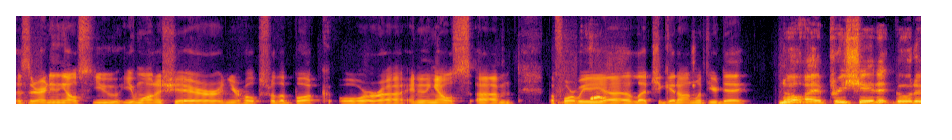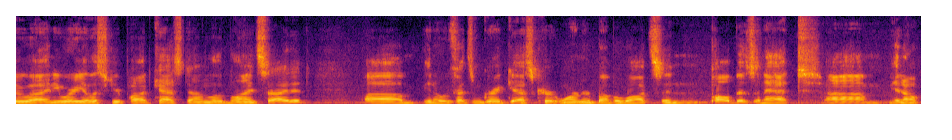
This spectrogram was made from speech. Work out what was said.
is there anything else you you want to share in your hopes for the book or uh, anything else um, before we uh, let you get on with your day? No, I appreciate it. Go to uh, anywhere you listen to your podcast. Download Blindsided. Um, you know, we've had some great guests: Kurt Warner, Bubba Watson, Paul Bissonnette. Um, you know,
